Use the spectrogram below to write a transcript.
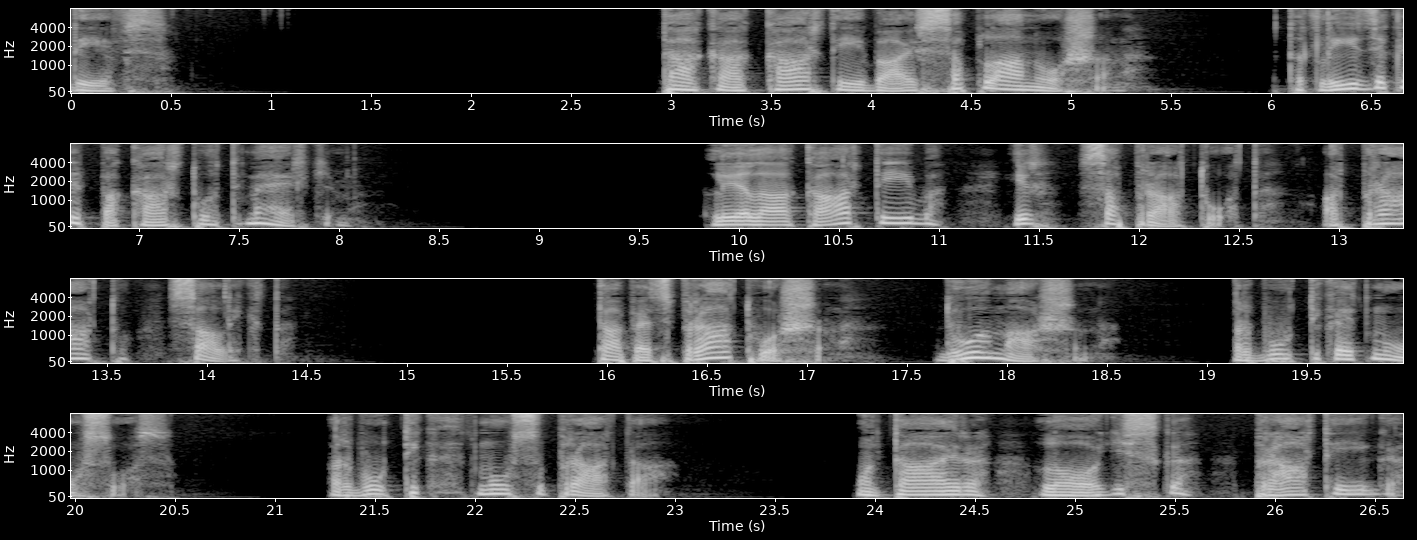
dievs. Tā kā kārtībā ir saplānošana, tad līdzekļi pakārtoti mērķim. Lielā kārtība ir saprātota, ar prātu salikta. Tāpēc prātošana, domāšana var būt tikai mūsos, var būt tikai mūsu prātā, un tā ir loģiska, prātīga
